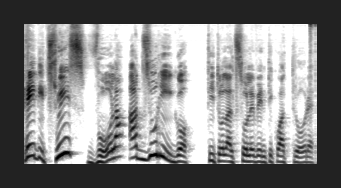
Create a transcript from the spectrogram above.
Credit Suisse vola a Zurigo, titola il Sole 24 Ore.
